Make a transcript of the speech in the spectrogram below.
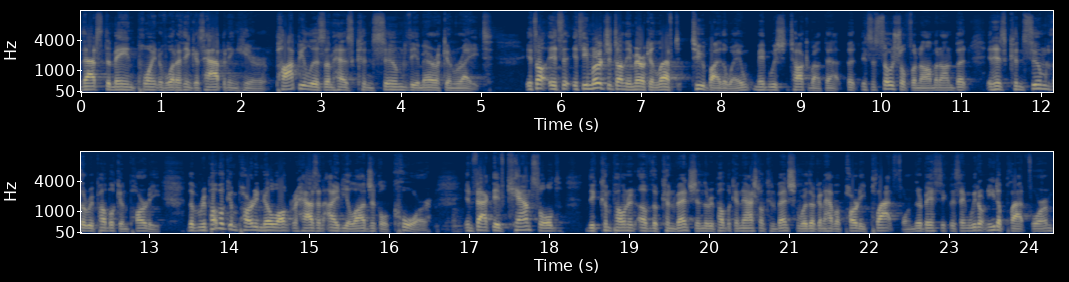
that's the main point of what I think is happening here. Populism has consumed the American right. It's all it's it's emergent on the American left too. By the way, maybe we should talk about that. But it's a social phenomenon. But it has consumed the Republican Party. The Republican Party no longer has an ideological core. In fact, they've canceled the component of the convention, the Republican National Convention, where they're going to have a party platform. They're basically saying we don't need a platform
